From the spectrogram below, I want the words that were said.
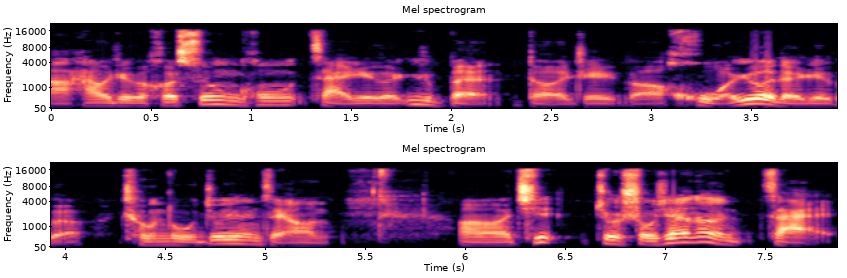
啊，还有这个和孙悟空在这个日本的这个火热的这个程度究竟是怎样的，呃，其就首先呢，在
